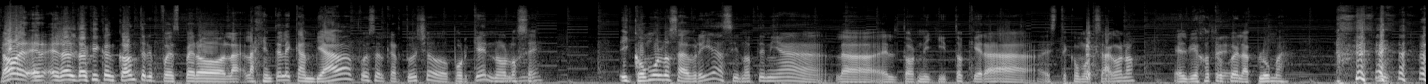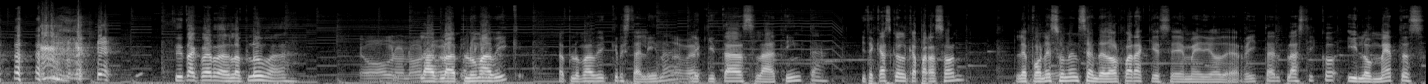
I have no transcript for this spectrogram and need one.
No, era, el Donkey Kong Country, pues, pero la, la gente le cambiaba, pues, el cartucho. ¿Por qué? No lo sé. ¿Y cómo lo sabría si no tenía la- el tornillito que era, este, como hexágono? El viejo Sí. truco de la pluma. ¿Sí te acuerdas? La pluma. No, no, no. La, no, la no, pluma. Vic, la pluma Vic cristalina, le quitas la tinta y te quedas con el caparazón. Le pones Sí. un encendedor para que se medio derrita el plástico y lo metes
